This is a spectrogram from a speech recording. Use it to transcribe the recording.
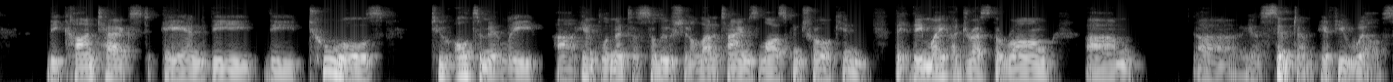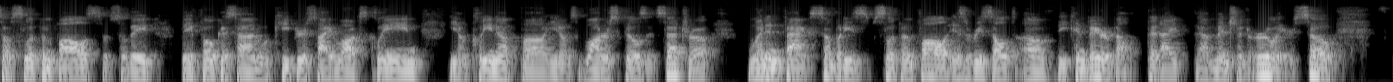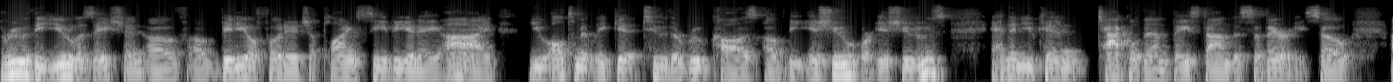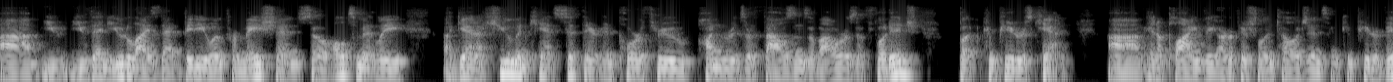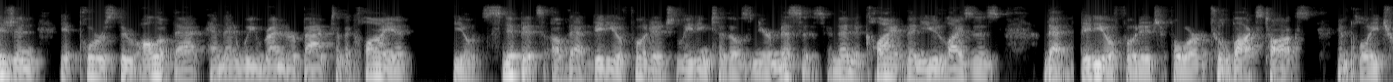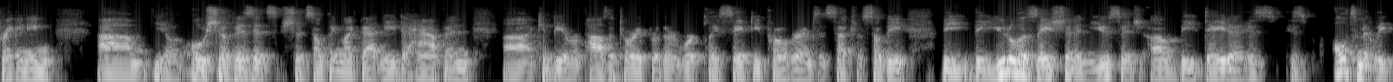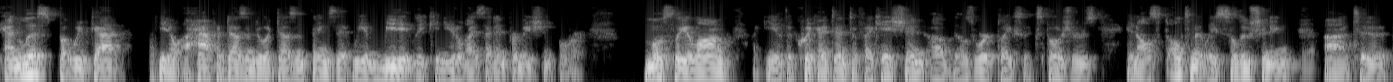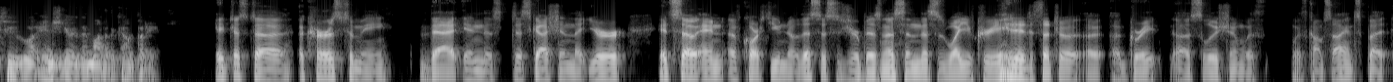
the context and the, the tools to ultimately uh, implement a solution. A lot of times, loss control can, they, they might address the wrong um, uh, you know, symptom, if you will. So slip and falls. So, so they they focus on will keep your sidewalks clean, you know, clean up, uh, you know, water spills, etc. When in fact somebody's slip and fall is a result of the conveyor belt that I uh, mentioned earlier. So through the utilization of, of video footage, applying CV and AI, you ultimately get to the root cause of the issue or issues and then you can tackle them based on the severity. So um, you you then utilize that video information. So ultimately, again, a human can't sit there and pour through hundreds or thousands of hours of footage, but computers can. uh, and applying the artificial intelligence and computer vision, it pours through all of that, and then we render back to the client, you know, snippets of that video footage leading to those near misses, and then the client then utilizes that video footage for toolbox talks, employee training, um, you know, OSHA visits, should something like that need to happen, uh, can be a repository for their workplace safety programs, et cetera. So the the the utilization and usage of the data is is ultimately endless, but we've got you know a half a dozen to a dozen things that we immediately can utilize that information for mostly along you know the quick identification of those workplace exposures and ultimately solutioning uh, to to engineer them out of the company. It just uh, occurs to me that in this discussion that you're it's so and of course you know this this is your business and this is why you've created such a, a, a great uh, solution with with comp science. But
